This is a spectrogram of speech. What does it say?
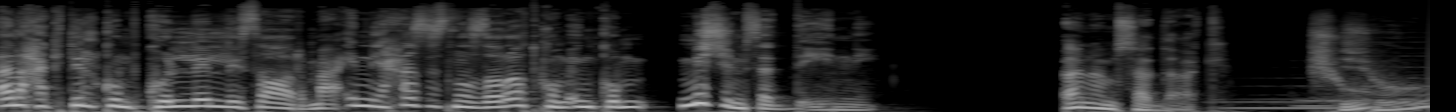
أنا حكيت لكم كل اللي صار مع إني حاسس نظراتكم إنكم مش مصدقيني أنا مصدقك شو؟ شو؟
